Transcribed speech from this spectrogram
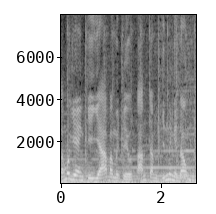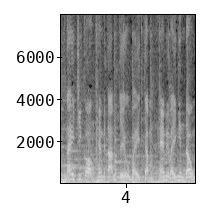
Tấm bộ gian trị giá 30 triệu 890 nghìn đồng, nay chỉ còn 28 triệu 727 nghìn đồng.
